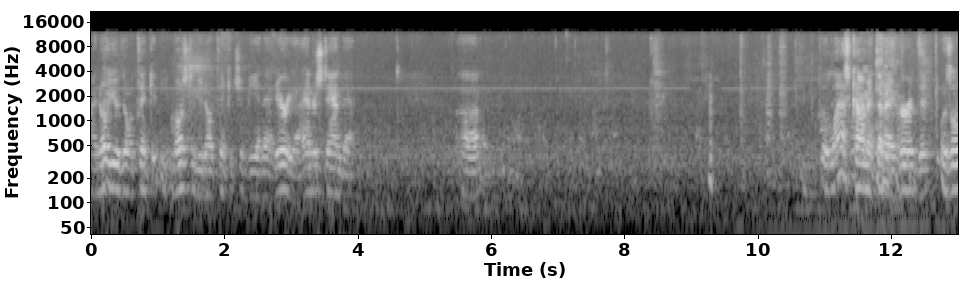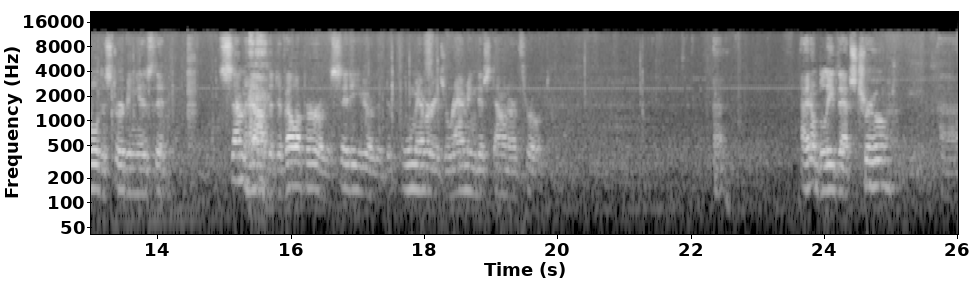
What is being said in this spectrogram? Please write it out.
I know you don't think, it- most of you don't think it should be in that area. I understand that. Uh, The last comment that I heard that was a little disturbing is that somehow the developer or the city or the whomever is ramming this down our throat. Uh, I don't believe that's true. Uh,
